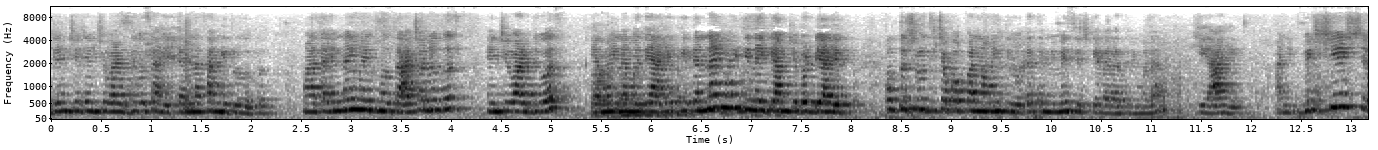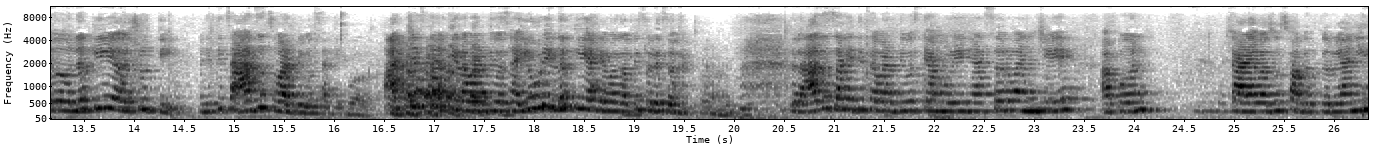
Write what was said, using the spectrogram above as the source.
ज्यांचे ज्यांचे वाढदिवस आहेत त्यांना सांगितलं होतं. मग आता ह्यांनाही माहीत नव्हतं. अचानकच ह्यांचे वाढदिवस या महिन्यामध्ये आहेत. हे त्यांनाही माहिती नाही की आमचे बर्थडे आहेत. फक्त श्रुतीच्या पप्पांना माहिती होत्या त्यांनी मेसेज केला रात्री मला. की आहे. आणि विशेष लकी श्रुती म्हणजे तिचा आजच वाढदिवस आहे. आजच्याच तारखेला वाढदिवस आहे. एवढी लकी आहे बघा पिसरे सर. तर आजच आहे तिचा वाढदिवस. त्यामुळे ह्या सर्वांचे आपण टाळ्या वाजून स्वागत करूया आणि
